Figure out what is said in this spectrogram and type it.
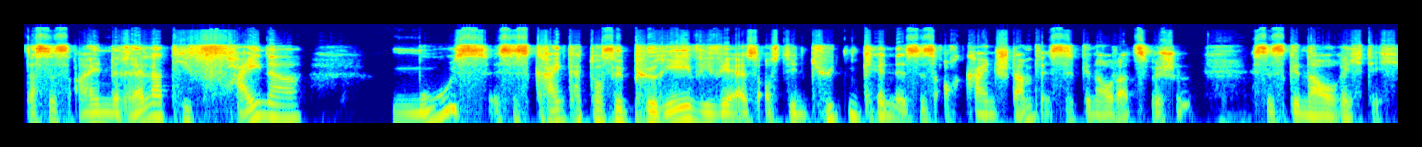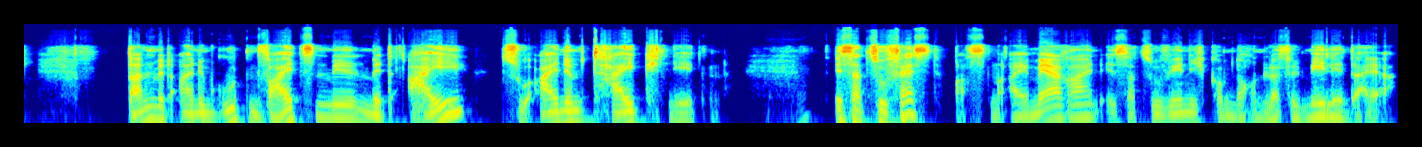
Das ist ein relativ feiner Mousse. Es ist kein Kartoffelpüree, wie wir es aus den Tüten kennen. Es ist auch kein Stampf. Es ist genau dazwischen. Es ist genau richtig. Dann mit einem guten Weizenmehl mit Ei zu einem Teig kneten. Ist er zu fest, machst ein Ei mehr rein. Ist er zu wenig, kommt noch ein Löffel Mehl hinterher.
